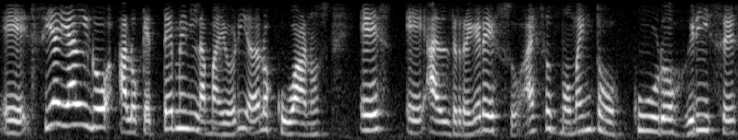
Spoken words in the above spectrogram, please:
Eh, si hay algo a lo que temen la mayoría de los cubanos es eh, al regreso a esos momentos oscuros, grises,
